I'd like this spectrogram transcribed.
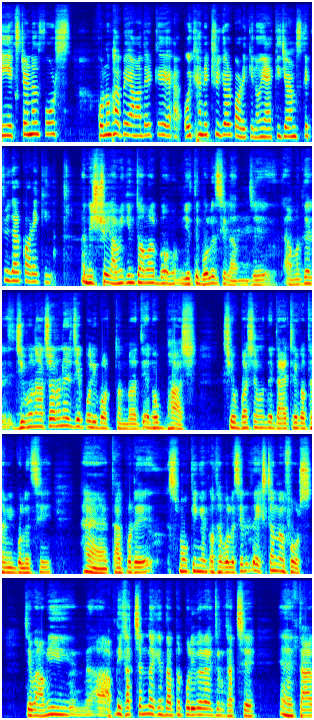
এই এক্সটার্নাল ফোর্স কোনোভাবে আমাদেরকে ওইখানে ট্রিগার করে কিনা? ওই একই জার্মসকে ট্রিগার করে কিনা? নিশ্চয়ই আমি কিন্তু আমার ইয়েতে বলেছিলাম যে আমাদের জীবন আচরণের যে পরিবর্তন বা যে অভ্যাস সেই অভ্যাসের মধ্যে ডায়েটের কথা আমি বলেছি হ্যাঁ তারপরে স্মোকিং এর কথা বলেছি এটা তো এক্সটার্নাল ফোর্স যে আমি আপনি খাচ্ছেন না কিন্তু আপনার পরিবারের একজন খাচ্ছে হ্যাঁ, তার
